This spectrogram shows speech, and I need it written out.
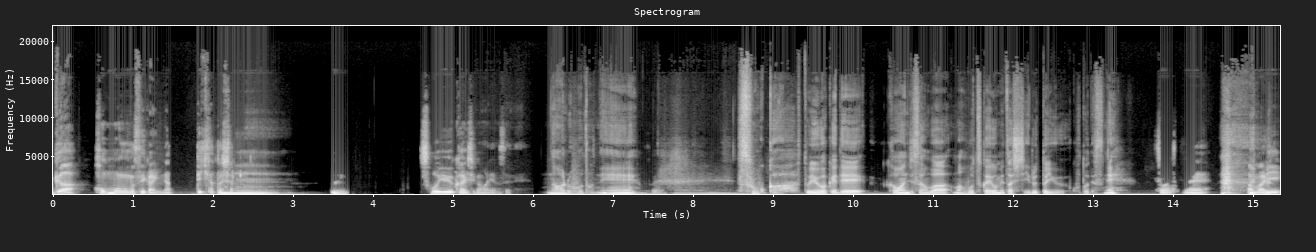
が本物の世界になってきたとしたら、うんそういう解釈がありますよね。なるほどね。そうか。というわけで、川地さんは魔法使いを目指しているということですね。そうですね。あんまり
